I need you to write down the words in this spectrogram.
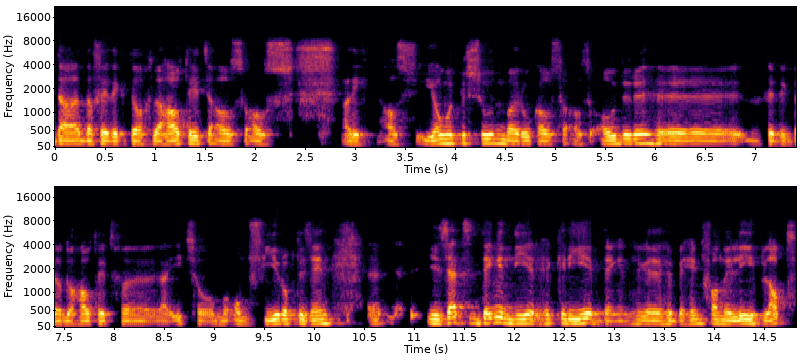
dat, dat vind ik toch nog altijd als, als, als jonge persoon, maar ook als, als oudere, vind ik dat nog altijd iets om, om fier op te zijn. Eh, je zet dingen neer, je creëert dingen. Je, begint van een leeg blad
